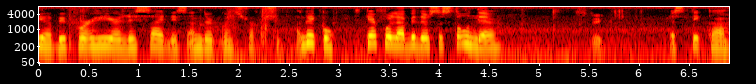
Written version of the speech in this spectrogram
Yeah, before here, this side is under construction. Okay, ko. Careful, Abby. There's a stone there. stick. A stick, ha.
